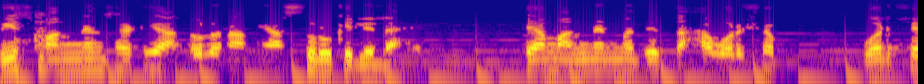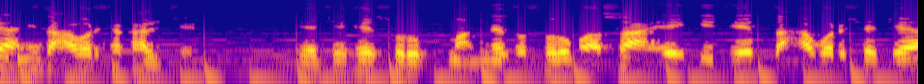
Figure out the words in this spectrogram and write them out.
वीस मागण्यांसाठी आंदोलन आम्ही आज सुरू केलेलं आहे. त्या मागण्यांमध्ये दहा वर्ष वरचे आणि दहा वर्ष खालचे. याचे हे स्वरूप मागण्याचं स्वरूप असं आहे की जे दहा वर्षाच्या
